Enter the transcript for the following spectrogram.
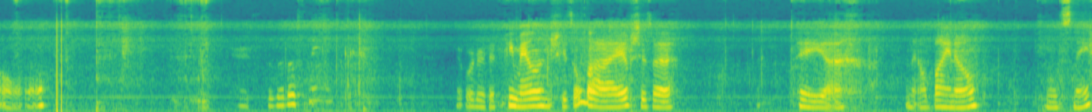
Oh, the little snake. I ordered a female and she's alive. She's a a uh, an albino king snake.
